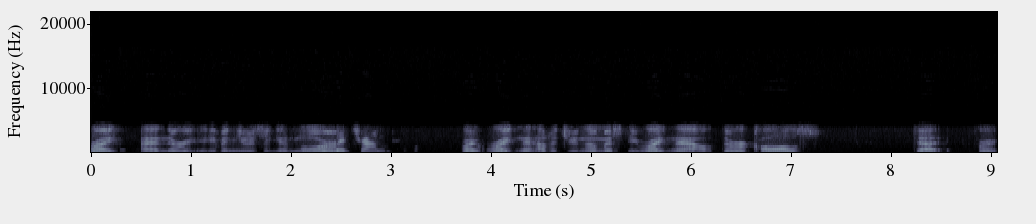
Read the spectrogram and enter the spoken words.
Right, and they're even using it more. with Trump. Right, right now, did you know, Misty? Right now, there are calls to for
